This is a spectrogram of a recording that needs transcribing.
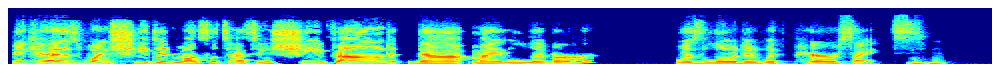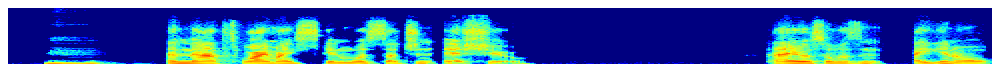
Because when she did muscle testing, she found that my liver was loaded with parasites. Mm-hmm. Mm-hmm. And that's why my skin was such an issue. I also wasn't, I, you know,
